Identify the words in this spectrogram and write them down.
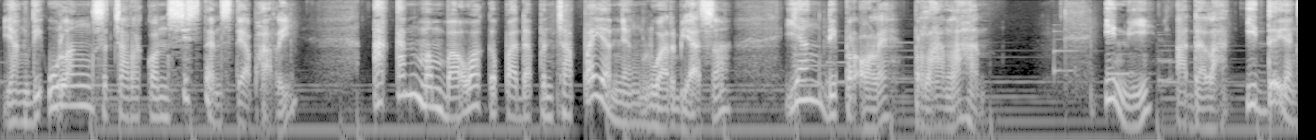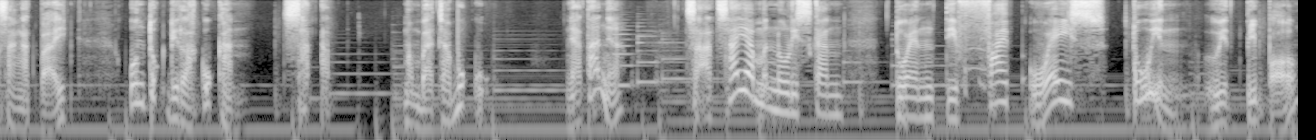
yang diulang secara konsisten setiap hari akan membawa kepada pencapaian yang luar biasa yang diperoleh perlahan-lahan. Ini adalah ide yang sangat baik untuk dilakukan saat membaca buku. Nyatanya, saat saya menuliskan 25 ways to win with people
